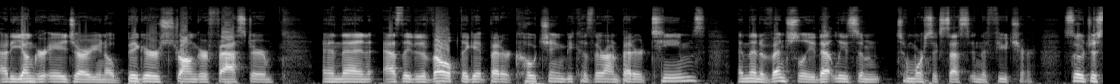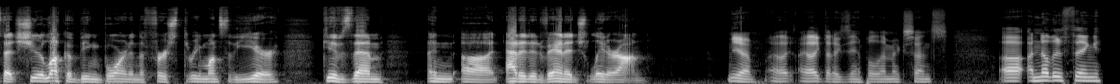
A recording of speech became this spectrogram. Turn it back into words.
at a younger age are, you know, bigger, stronger, faster. And then as they develop, they get better coaching because they're on better teams. And then eventually that leads them to more success in the future. So just that sheer luck of being born in the first three months of the year gives them an uh, added advantage later on. Yeah, I, I like that example. That makes sense. Uh, another thing,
